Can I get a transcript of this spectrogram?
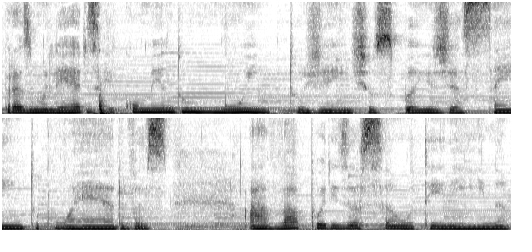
Para as mulheres, recomendo muito, gente, os banhos de assento com ervas, a vaporização uterina.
